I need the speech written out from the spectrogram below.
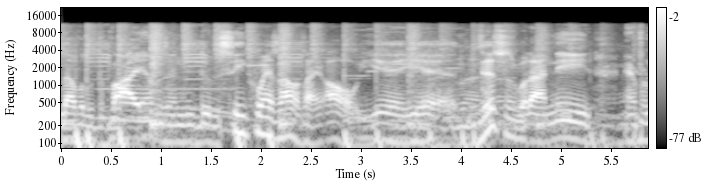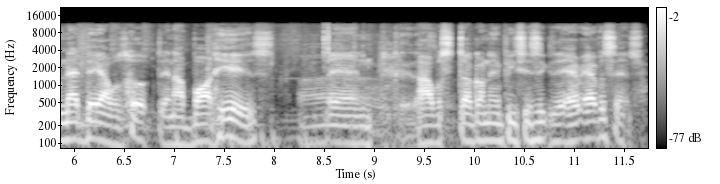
Do all the different levels of the volumes and do the sequence. I was like, oh, yeah, yeah, this is what I need. And from that day, I was hooked and I bought his. Ah, and I was stuck on the MPC6 ever, ever since.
